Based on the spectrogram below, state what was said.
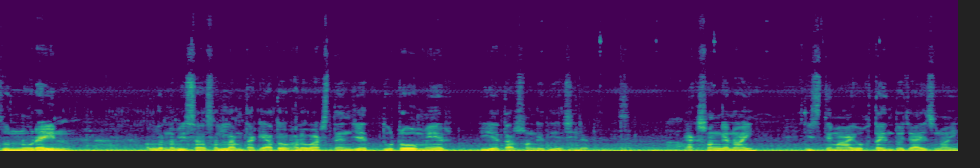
জুন নুরাইন আল্লাহ নবী সাল্লাম তাকে এত ভালোবাসতেন যে দুটো মেয়ের বিয়ে তার সঙ্গে দিয়েছিলেন। একসঙ্গে নয়, ইজতেমায় উখতাইন তো জায়েজ নয়।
